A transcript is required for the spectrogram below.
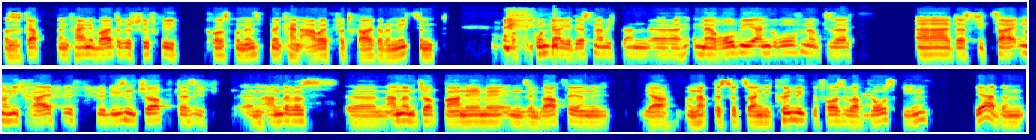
Also es gab dann keine weitere schriftliche Korrespondenz mehr, kein Arbeitsvertrag oder nichts. Und auf Grundlage dessen habe ich dann äh, in Nairobi angerufen, habe gesagt, äh, dass die Zeit noch nicht reif ist für diesen Job, dass ich ein anderes, äh, einen anderen Job wahrnehme in Zimbabwe und ja und habe das sozusagen gekündigt, bevor es überhaupt losging. Ja, dann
